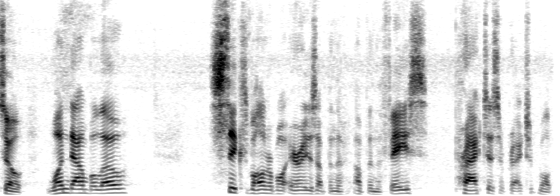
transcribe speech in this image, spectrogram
So one down below, six vulnerable areas up in the up in the face. Practice or practice. Well,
